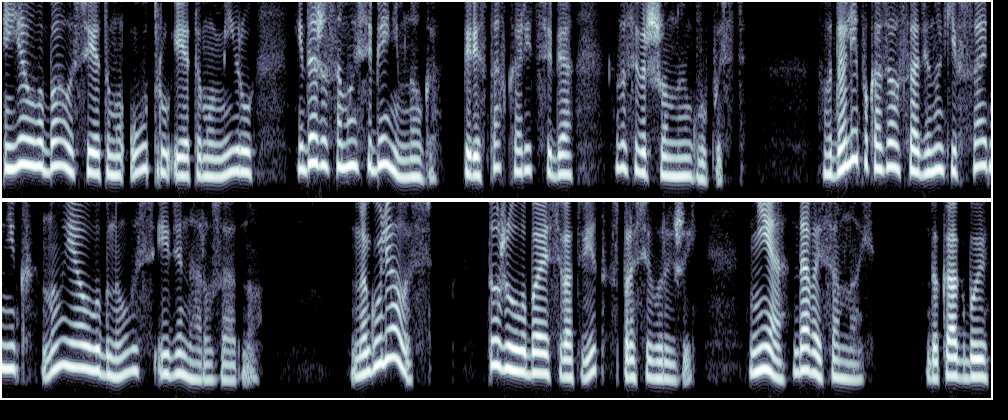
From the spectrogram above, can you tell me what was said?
И я улыбалась и этому утру, и этому миру, и даже самой себе немного, перестав корить себя за совершенную глупость. Вдали показался одинокий всадник, но я улыбнулась и Динару заодно. «Нагулялась?» Тоже улыбаясь в ответ, спросил Рыжий. «Не, давай со мной». «Да как бы...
